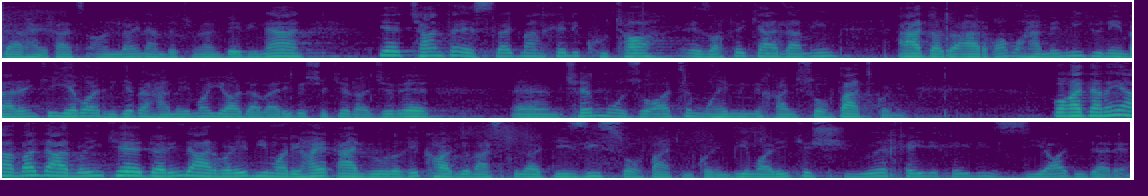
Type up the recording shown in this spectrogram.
در حقیقت آنلاین هم بتونن ببینن. یه چند تا اسلاید من خیلی کوتاه اضافه کردم. این اعداد و ارقام رو همه می‌دونیم. برای اینکه یه بار دیگه به همه ما یادآوری بشه که راجع به چه موضوعات مهمی می‌خوایم صحبت کنیم. مقدمه اول درباره اینکه داریم درباره بیماری های قلبی عروقی کاردیوواسکولار دیزیز صحبت می‌کنیم. بیماری که شیوع خیلی خیلی زیادی داره.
